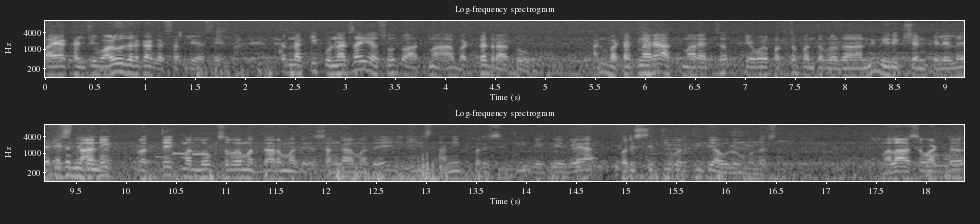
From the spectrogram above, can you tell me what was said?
पायाखालची वाळू जर का घसरली असेल तर नक्की कुणाचाही असो तो आत्मा हा भटकत राहतो. आणि भटकणाऱ्या आत्माऱ्याचं केवळ फक्त पंतप्रधानांनी निरीक्षण केलेलं आहे. स्थानिक प्रत्येक म- लोकसभा मतदारामध्ये संघामध्ये ही स्थानिक परिस्थिती वेगवेगळ्या परिस्थितीवरती ती अवलंबून असते. मला असं वाटतं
